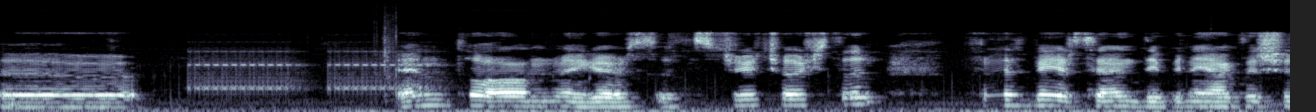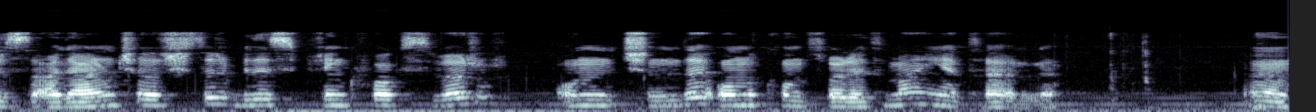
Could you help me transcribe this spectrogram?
Ee, Endo alandırmaya girerse Stitch'i çalıştır. Fredbear senin dibine yaklaşırsa alarm çalıştır. Bir de Spring Fox var. Onun içinde onu kontrol etmen yeterli. Hmm.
